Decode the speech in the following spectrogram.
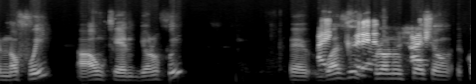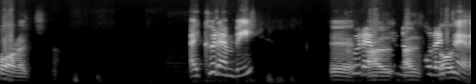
no fui, aunque yo no fui. Uh, was this pronunciation correct? I couldn't be. Eh, Couldn't al, be, no al pude told, ser.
